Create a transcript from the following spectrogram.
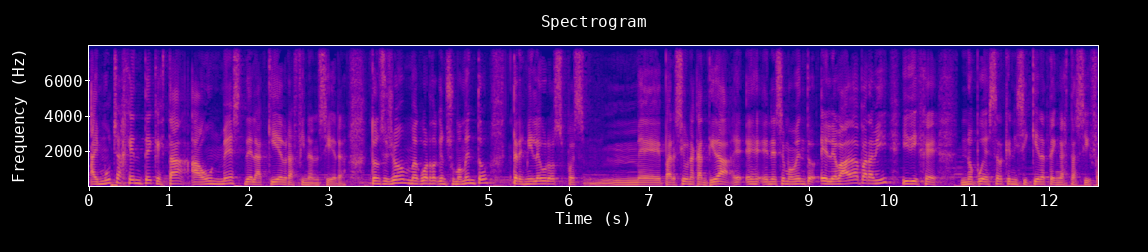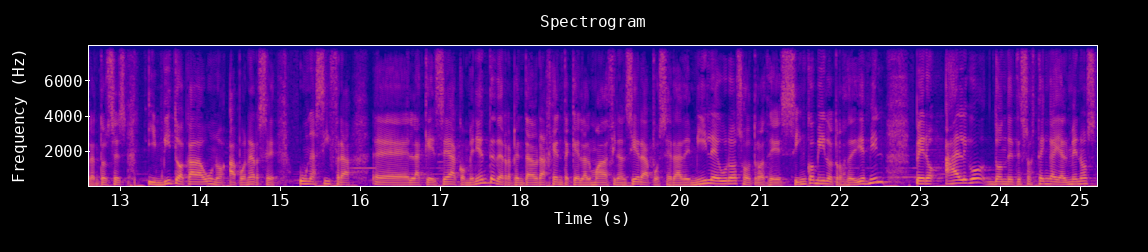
hay mucha gente que está a un mes de la quiebra financiera. Entonces yo me acuerdo que en su momento 3.000 euros pues me parecía una cantidad eh, eh, en ese momento elevada para mí y dije, no puede ser que ni siquiera tenga esta cifra. Entonces, invito a cada uno a ponerse una cifra, eh, la que sea conveniente. De repente habrá gente que la almohada financiera pues será de mil euros, otros de cinco mil, otros de diez mil, pero algo donde te sostenga y al menos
